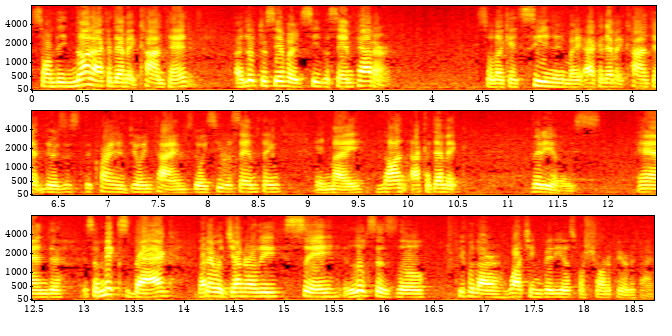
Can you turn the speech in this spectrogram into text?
so on the non-academic content, I look to see if I'd see the same pattern. So like I see in my academic content, there's this decline in viewing times. Do I see the same thing in my non-academic videos? And uh, it's a mixed bag, but I would generally say it looks as though people are watching videos for a shorter period of time.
